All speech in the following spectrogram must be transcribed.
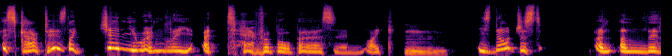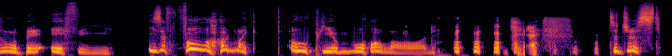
this character is like genuinely a terrible person. Like Hmm. he's not just a, a little bit iffy. He's a full on like opium warlord. Yes. To just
